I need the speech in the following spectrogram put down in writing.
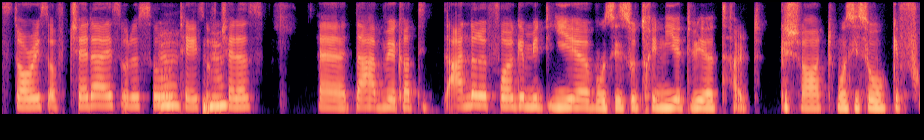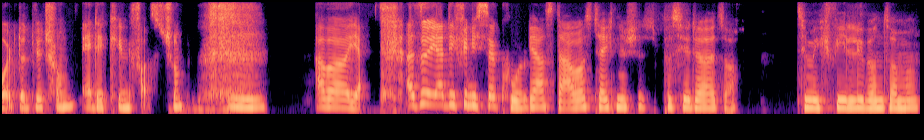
Stories of Jedis oder so, Mhm, Tales mhm. of Jedis. Äh, da haben wir gerade die andere Folge mit ihr, wo sie so trainiert wird, halt geschaut, wo sie so gefoltert wird vom Anakin fast schon. Mhm. Aber ja, also ja, die finde ich sehr cool. Ja, Star Wars technisch ist, passiert ja jetzt auch ziemlich viel über den Sommer.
